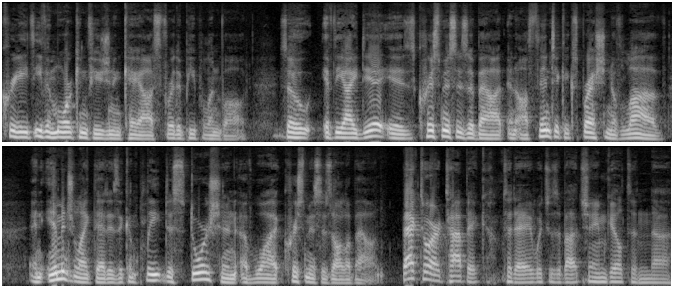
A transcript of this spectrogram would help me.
creates even more confusion and chaos for the people involved. So, if the idea is Christmas is about an authentic expression of love, an image like that is a complete distortion of what Christmas is all about. Back to our topic today, which is about shame, guilt, and uh,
